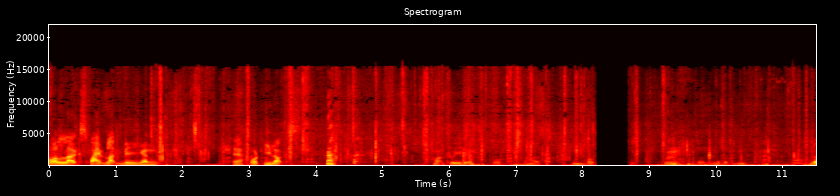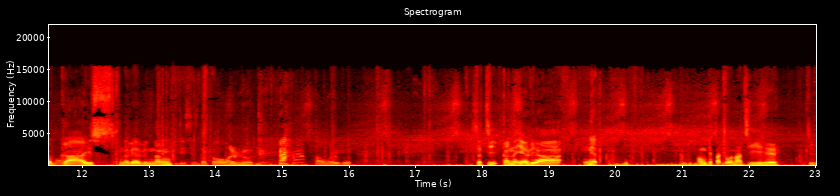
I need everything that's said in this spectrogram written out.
4 lakhs 5 lakh ni ngan ya 40 lakhs mak thui Hello guys, na bia binang This is the tower road. tower road. sachi kana area net. Ông cái đồ na chi he chi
